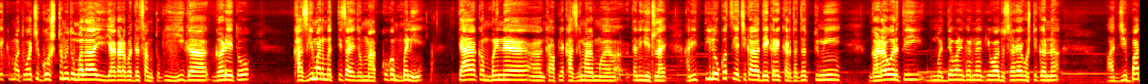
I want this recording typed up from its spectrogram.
एक महत्त्वाची गोष्ट मी तुम्हाला या गडाबद्दल सांगतो की ही गा गड आहे तो खाजगी मालमत्तेचा आहे. जो मॅपको कंपनी आहे त्या कंपनीने आपल्या खाजगी माल त्यांनी घेतला आहे आणि ती लोकच याची का देखरेख करतात. जर तुम्ही गडावरती मद्यपान करणं किंवा दुसऱ्या काही गोष्टी करणं अजिबात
